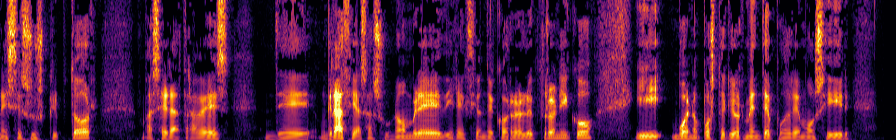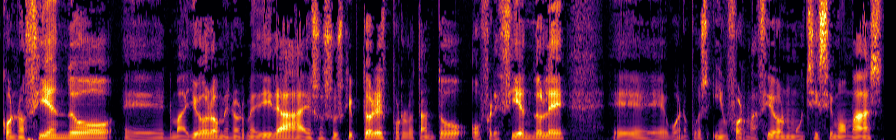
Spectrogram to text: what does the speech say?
ese suscriptor va a ser a través de, gracias a su nombre, dirección de correo electrónico y, bueno, posteriormente podremos ir conociendo eh, en mayor o menor medida a esos suscriptores, por lo tanto, ofreciéndole, eh, bueno, pues información muchísimo más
